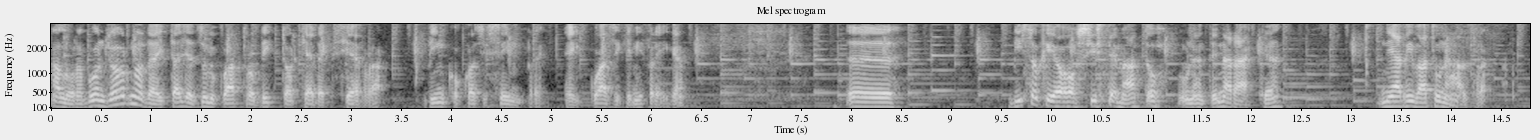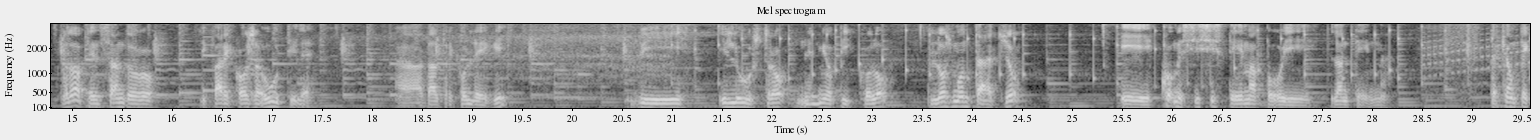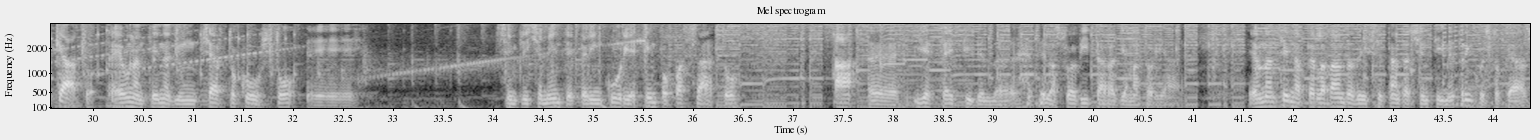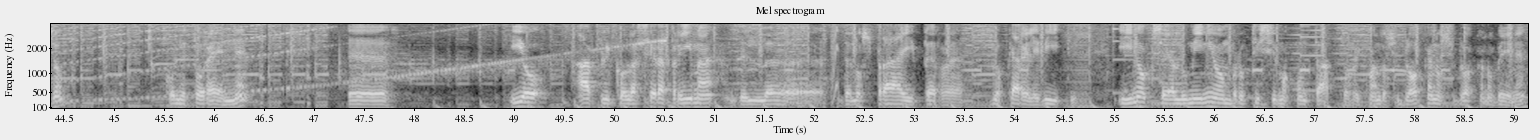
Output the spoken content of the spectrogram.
Allora, buongiorno da Italia Zulu 4 Victor Quebec Sierra, vinco quasi sempre, è il quasi che mi frega. Eh, visto che ho sistemato un'antenna rack, ne è arrivata un'altra. Allora, pensando di fare cosa utile ad altri colleghi, vi illustro nel mio piccolo lo smontaggio e come si sistema poi l'antenna perché è un peccato, è un'antenna di un certo costo e semplicemente per incuria e tempo passato ha eh, gli effetti del, della sua vita radioamatoriale. È un'antenna per la banda dei 70 cm in questo caso, connettore N. Eh, io applico la sera prima del, dello spray per bloccare le viti inox e alluminio è un bruttissimo contatto e quando si bloccano si bloccano bene.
